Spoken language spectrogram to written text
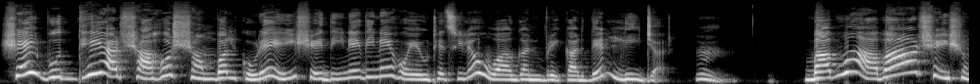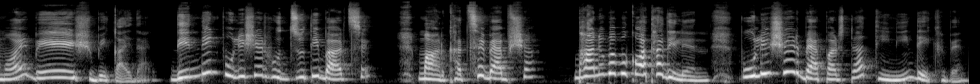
সেই বুদ্ধি আর সাহস সম্বল করেই সে দিনে দিনে হয়ে উঠেছিল ওয়াগন ব্রেকারদের লিডার। হুম। বাবুয়া আবার সেই সময় বেশ বেকায়দায়। দিন দিন পুলিশের হুজ্জুতি বাড়ছে, মার খাচ্ছে ব্যবসা। ভানুবাবু কথা দিলেন, পুলিশের ব্যাপারটা তিনি দেখবেন।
